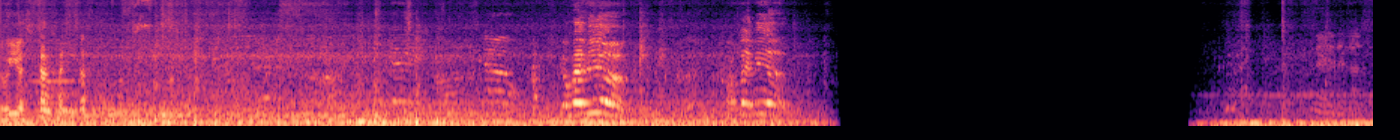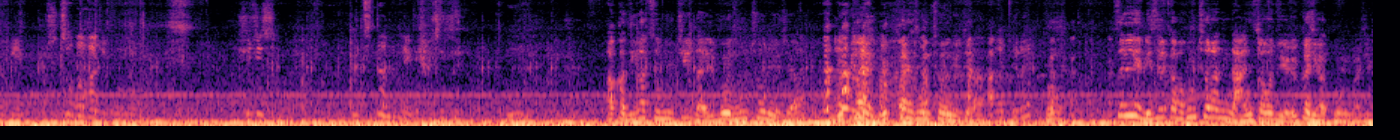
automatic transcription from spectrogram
여기가 식당 칸인가? 그래 내가 저기 숙소 가가지고 휴지 수 훔치다는 얘기를 했는데. 아까 네가 쓴 휴지 나 일본에서 훔쳐온 휴지야. 육칼, 육칼에서 훔쳐온 휴지야. 아 그래? 어? 쓸일 있을까봐 훔쳐놨는데 안 써가지고 여기까지 갖고 온 거야 지금.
